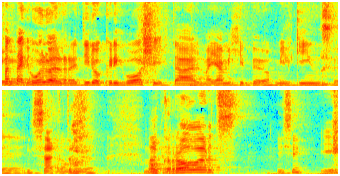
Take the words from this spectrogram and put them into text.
Falta Eh, que vuelva del retiro Chris Bosh y está el Miami Heat de 2015. Exacto. Mac. Roberts Y sí, y,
